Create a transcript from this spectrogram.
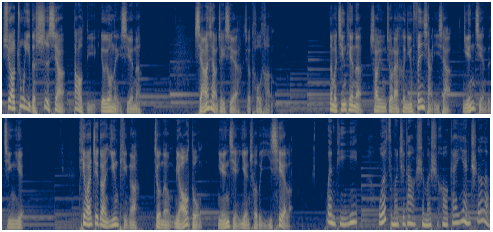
需要注意的事项到底又有哪些呢？想想这些就头疼。那么今天呢，邵雍就来和您分享一下年检的经验。听完这段音频啊，就能秒懂年检验车的一切了。问题一：我怎么知道什么时候该验车了？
